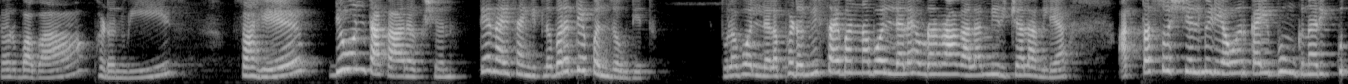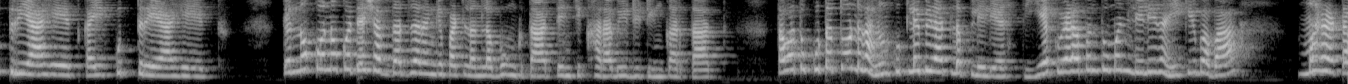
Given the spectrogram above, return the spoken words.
तर बाबा फडणवीस साहेब देऊन टाका आरक्षण. ते नाही सांगितलं बरं ते पण जाऊ देत. तुला बोललेला फडणवीस साहेबांना बोललेला एवढा राग आला मिरच्या लागल्या. आत्ता सोशल मीडियावर काही भुंकणारी कुत्री आहेत काही कुत्रे आहेत. ते नको नको त्या शब्दात जरांगे पाटलांना भुंकतात त्यांची खराब एडिटिंग करतात. तेव्हा तू कुठं तोंड घालून कुठल्या बिळात लपलेली असती? एक वेळा पण तू म्हणलेली नाही की बाबा मराठा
